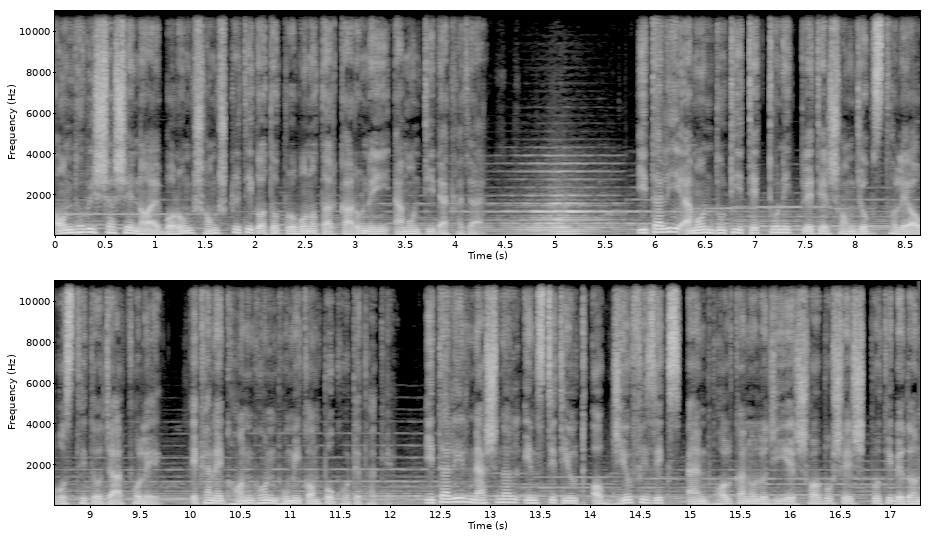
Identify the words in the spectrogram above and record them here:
অন্ধবিশ্বাসে নয়, বরং সংস্কৃতিগত প্রবণতার কারণেই এমনটি দেখা যায়। ইতালি এমন দুটি টেকটনিক প্লেটের সংযোগস্থলে অবস্থিত যার ফলে এখানে ঘন ঘন ভূমিকম্প ঘটে থাকে। ইতালির National Institute of Geophysics and Volcanology এর সর্বশেষ প্রতিবেদন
